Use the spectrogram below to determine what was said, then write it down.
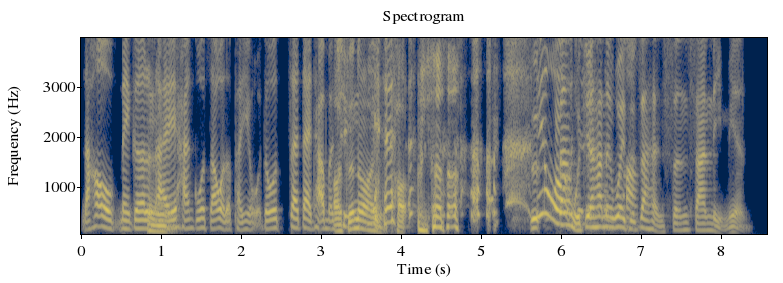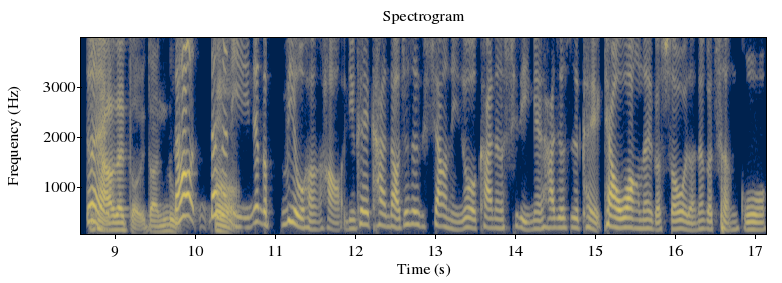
然后每个来韩国找我的朋友，我都在带他们去、真的吗？好，因为我但我记得他那个位置在很深山里面。对，还要再走一段路。然后，但是你那个 view 很好，哦、你可以看到，就是像你如果看那个戏里面，它就是可以眺望那个所有的那个城郭。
